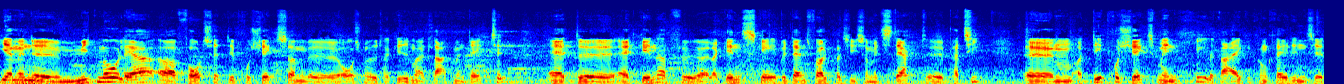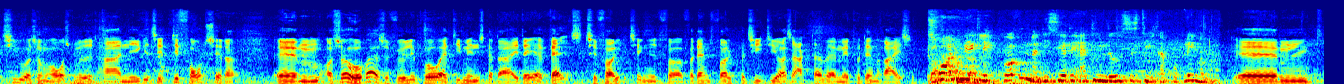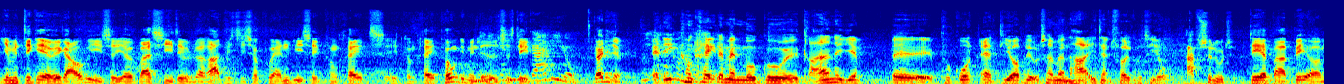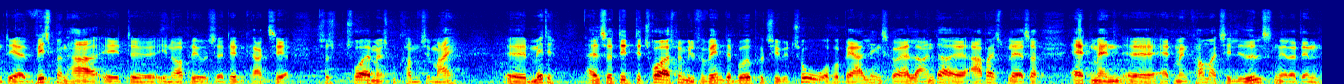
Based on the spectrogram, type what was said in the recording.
Jamen, øh, mit mål er at fortsætte det projekt, som øh, årsmødet har givet mig et klart mandat til, at, øh, at genopføre eller genskabe Dansk Folkeparti som et stærkt øh, parti. Øhm, og det projekt med en hel række konkrete initiativer, som årsmødet har nikket til, det fortsætter. Øhm, og så håber jeg selvfølgelig på, at de mennesker, der i dag er valgt til Folketinget for, for Dansk Folkeparti, de også agter at være med på den rejse. Tror du virkelig ikke på dem, når de siger, at det er din ledelsesstil, der er problemet? Øhm, jamen det kan jeg jo ikke afvise. Jeg vil bare sige, at det ville være rart, hvis de så kunne anvise et konkret, et konkret punkt i min ledelsesstil. Det gør de jo. Gør de det? Er det ikke konkret, at man må gå øh, grædende hjem øh, på grund af de oplevelser, man har i Dansk Folkeparti? Jo. Absolut. Det jeg bare beder om, det er, at hvis man har et, øh, en oplevelse af den karakter, så tror jeg, at man skulle komme til mig øh, med det. Altså det, det tror jeg også, man vil forvente både på TV2 og på Berlingske og alle andre øh, arbejdspladser, at man, øh, at man kommer til ledelsen eller den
